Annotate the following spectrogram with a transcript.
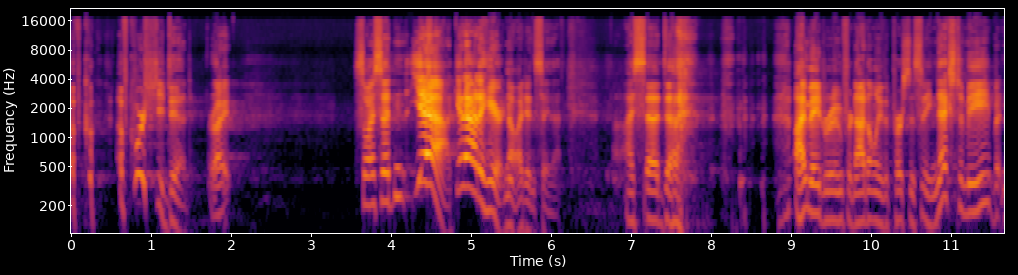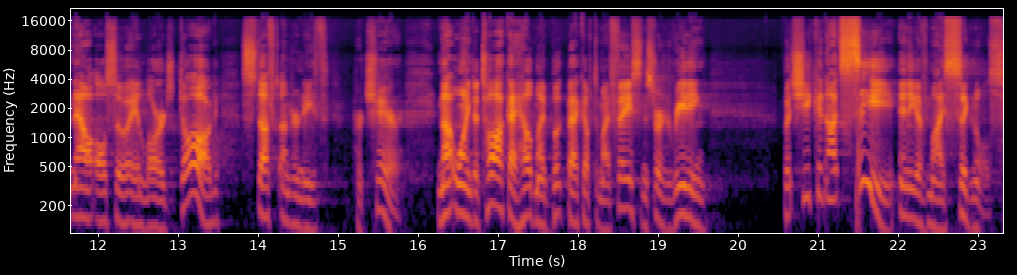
Of, co- of course she did, right? So I said, Yeah, get out of here. No, I didn't say that. I said, uh, I made room for not only the person sitting next to me, but now also a large dog stuffed underneath her chair. Not wanting to talk, I held my book back up to my face and started reading but she could not see any of my signals.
